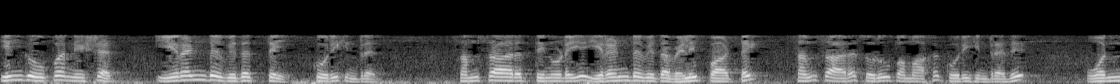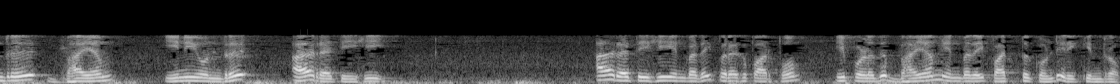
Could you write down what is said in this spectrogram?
இங்கு உபனிஷத் இரண்டு விதத்தில் கூறுகின்றது. சம்சாரத்தினுடைய இரண்டு வித வெளிப்பாட்டை சம்சார சொரூபமாக கூறுகின்றது. ஒன்று பயம் இனி ஒன்று அரதிகி. அரதிகி என்பதை பிறகு பார்ப்போம். இப்பொழுது பயம் என்பதை பார்த்து கொண்டு இருக்கின்றோம்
